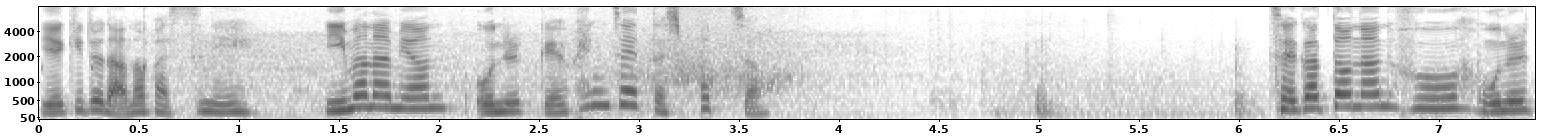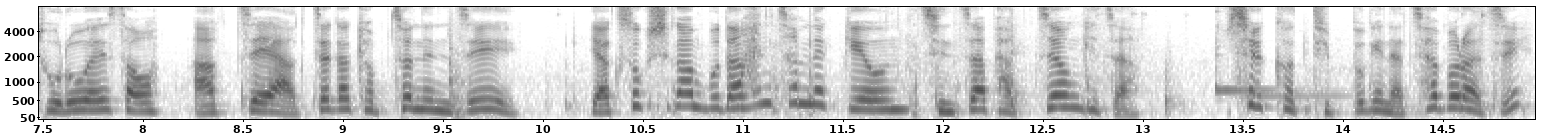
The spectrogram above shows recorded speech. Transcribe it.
얘기도 나눠봤으니 이만하면 오늘 꽤 횡재했다 싶었죠. 제가 떠난 후 오늘 도로에서 악재에 악재가 겹쳤는지 약속 시간보다 한참 늦게 온 진짜 박지영 기자. 실컷 뒷북이나 차보라지.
